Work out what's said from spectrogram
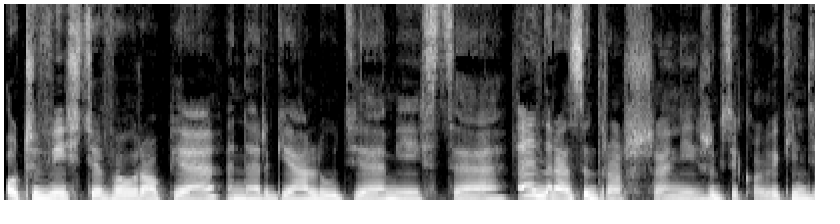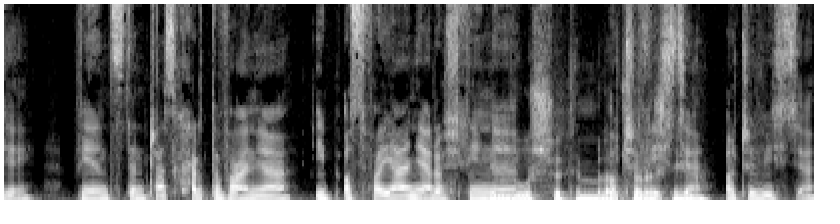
oczywiście w Europie energia, ludzie, miejsce N razy droższe niż gdziekolwiek indziej. Więc ten czas hartowania i oswajania Im rośliny. dłuższy, tym lepsza Oczywiście, roślina. oczywiście.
